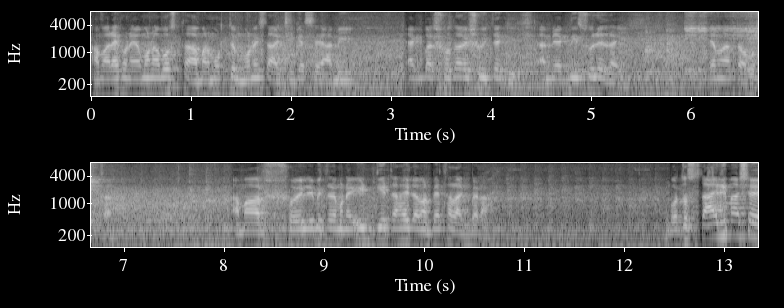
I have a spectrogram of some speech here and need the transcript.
আমার এখন এমন অবস্থা, আমার মরতে মনে চায়, ঠিক আছে, আমি একবার সোজা শুই থাকি, আমি একদিন চলে যাই। এমন একটা অবস্থা। আমার শরীরের ভিতরে মানে ইট দিয়ে টাহাইলে আমার ব্যথা লাগবে না। গত চার মাসে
